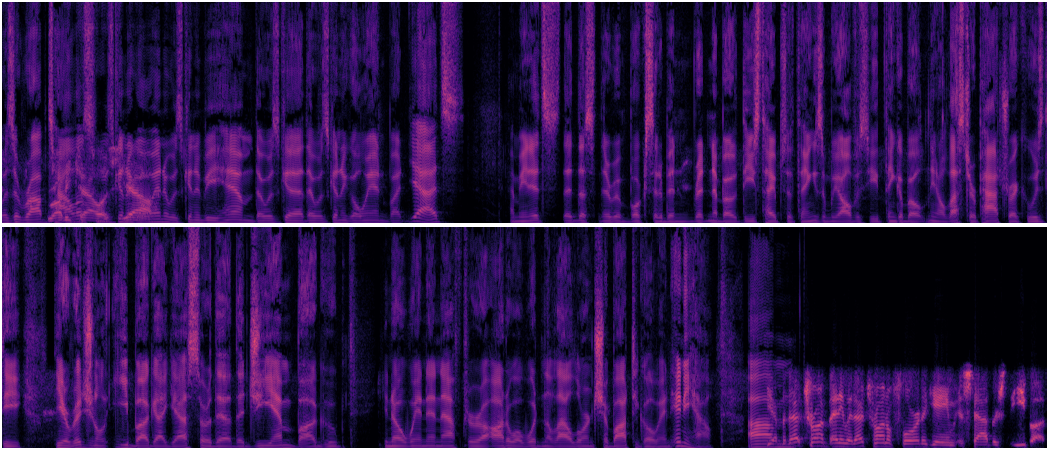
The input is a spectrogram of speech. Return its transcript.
Was it Rob Robbie Tallas who was going to go in? It was going to be him that was gonna, that was going to go in. But yeah, it's. I mean, it's there have been books that have been written about these types of things, and we obviously think about you know Lester Patrick, who was the the original e bug, I guess, or the the GM bug, who you know went in after uh, Ottawa wouldn't allow Lorne Chabot to go in. Anyhow, um, yeah, but that Toronto anyway, that Toronto Florida game established the e-bug.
